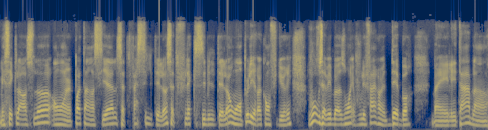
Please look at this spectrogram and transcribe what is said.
mais ces classes-là ont un potentiel, cette facilité-là, cette flexibilité-là, où on peut les reconfigurer. Vous, vous avez besoin, vous voulez faire un débat. Ben, les tables, en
